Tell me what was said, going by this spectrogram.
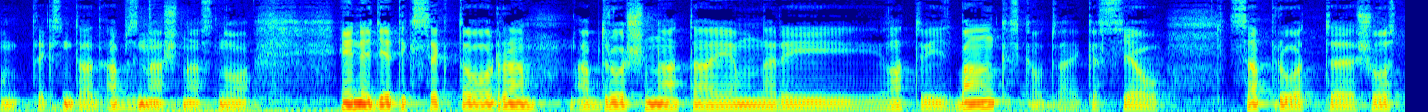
un teiksim, tāda apzināšanās no enerģētikas sektora apdrošinātājiem un arī Latvijas bankas kaut vai, kas jau saprot eh, šos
